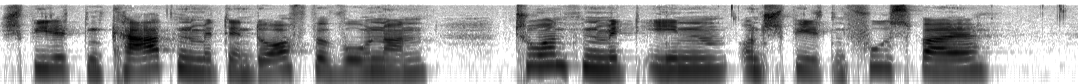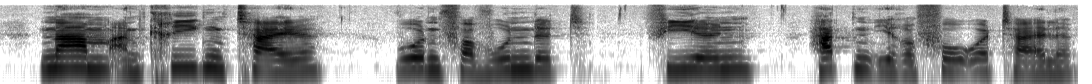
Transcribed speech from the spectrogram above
spielten Karten mit den Dorfbewohnern, turnten mit ihnen und spielten Fußball, nahmen an Kriegen teil, wurden verwundet, Vielen hatten ihre Vorurteile,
